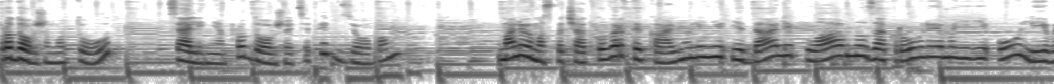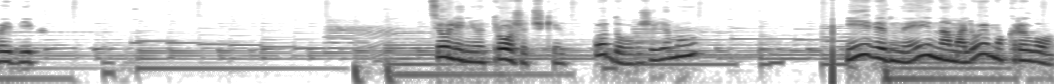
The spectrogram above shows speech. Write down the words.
Продовжимо тут. Ця лінія продовжується під дзьобом. Малюємо спочатку вертикальну лінію і далі плавно закруглюємо її у лівий бік. Цю лінію трошечки подовжуємо і від неї намалюємо крило.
